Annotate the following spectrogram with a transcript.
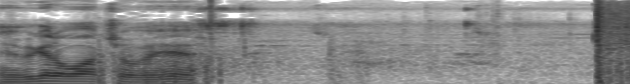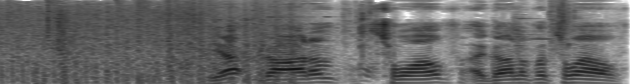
Yeah, we gotta watch over here. Yep, got him. 12. I got him for 12.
